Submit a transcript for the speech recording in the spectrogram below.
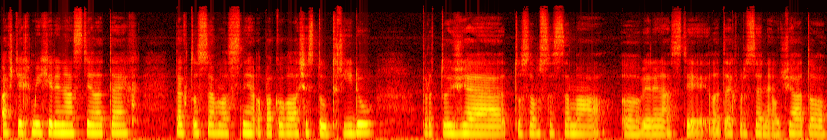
a v těch mých jedenácti letech tak to jsem vlastně opakovala šestou třídu, protože to jsem se sama eh, v jedenácti letech prostě neučila, to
